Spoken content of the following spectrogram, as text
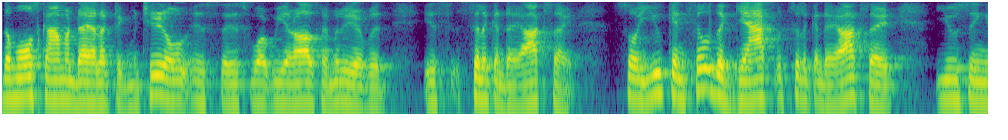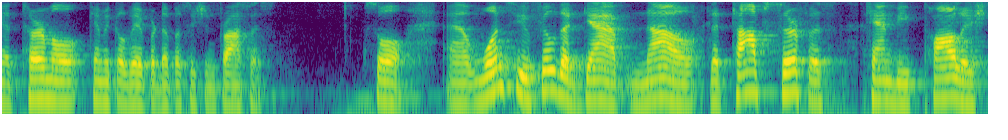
The most common dielectric material is, is what we are all familiar with is silicon dioxide. So you can fill the gap with silicon dioxide using a thermal chemical vapor deposition process. So uh, once you fill that gap, now the top surface can be polished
